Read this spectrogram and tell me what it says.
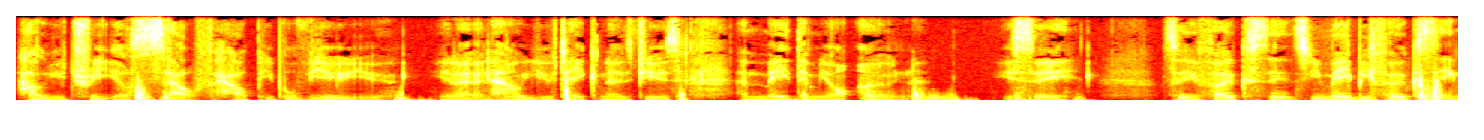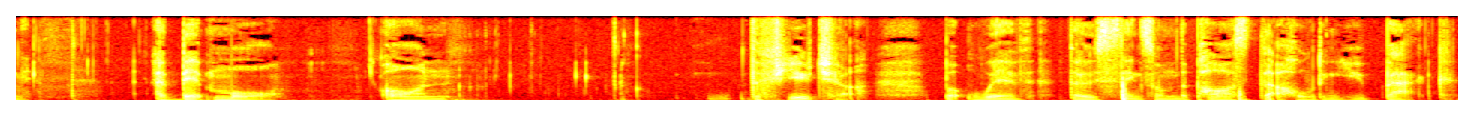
how you treat yourself, how people view you, you know, and how you've taken those views and made them your own. You see, so you're focusing. You may be focusing a bit more on the future, but with those things from the past that are holding you back.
